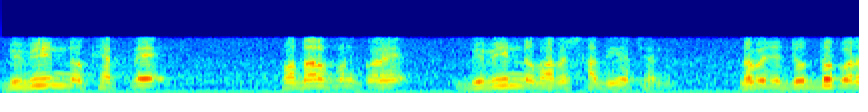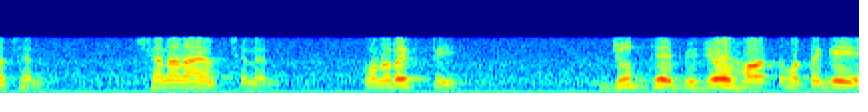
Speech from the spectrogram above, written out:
বিভিন্ন ক্ষেত্রে পদার্পণ করে বিভিন্নভাবে সাজিয়েছেন। নবীজি যুদ্ধ করেছেন। সেনানায়ক ছিলেন। কোন ব্যক্তি যুদ্ধে বিজয় হতে গিয়ে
